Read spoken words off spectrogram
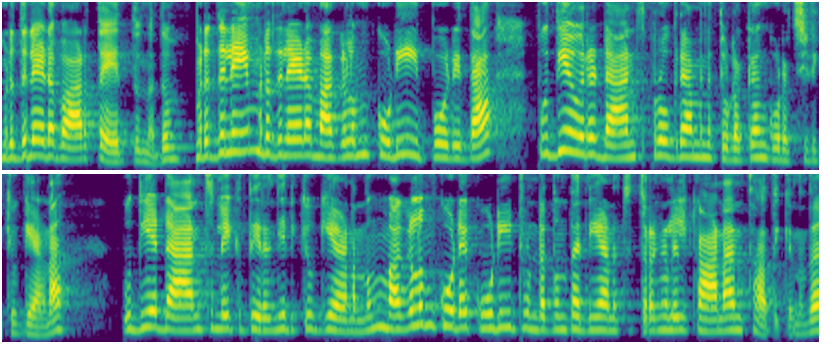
മൃദുലയുടെ വാർത്ത എത്തുന്നതും. മൃദുലയും മൃദുലയുടെ മകളും കൂടി ഇപ്പോഴിതാ പുതിയ ഒരു ഡാൻസ് പ്രോഗ്രാമിന് തുടക്കം കുറിച്ചിരിക്കുകയാണ്. പുതിയ ഡാൻസിലേക്ക് തിരഞ്ഞിരിക്കുകയാണെന്നും മകളും കൂടെ കൂടിയിട്ടുണ്ടെന്നും തന്നെയാണ് ചിത്രങ്ങളിൽ കാണാൻ സാധിക്കുന്നത്.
